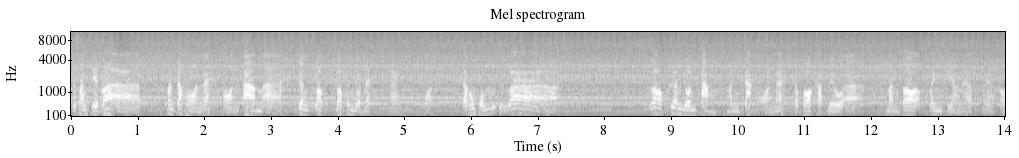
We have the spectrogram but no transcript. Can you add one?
จะสังเกตว่าอ่ามันจะหอนนะ หอนตามอ่าเครื่องรอบรอบเครื่องยนต์นะอ่าหอนแต่ของผมรู้สึกว่าอ่า รอบเครื่องยนต์ต่ำมันจะอ่อนนะ แต่พอขับเร็วอ่ามันก็ไม่มีเสียงนะครับอ่าก็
